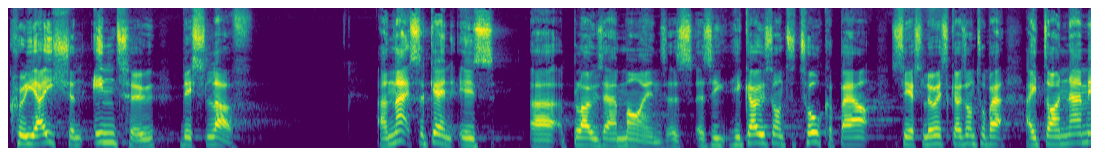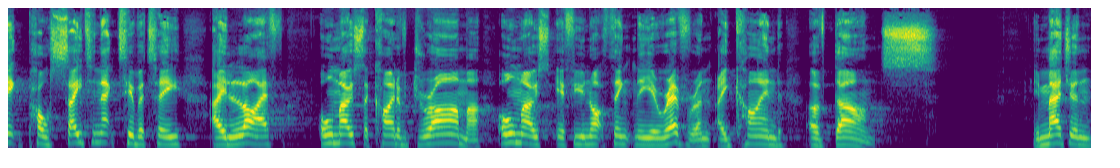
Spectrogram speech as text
creation into this love. And that's again is uh, blows our minds as, as he, he goes on to talk about, C.S. Lewis goes on to talk about a dynamic, pulsating activity, a life, almost a kind of drama, almost, if you not think the irreverent, a kind of dance. Imagine,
